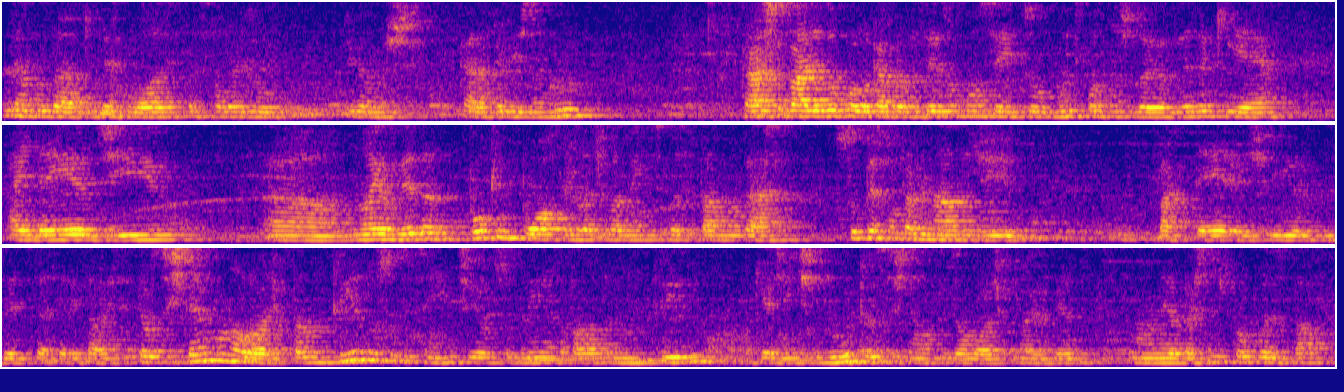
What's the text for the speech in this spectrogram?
exemplo da tuberculose, que você falou do, digamos, cara feliz na gruta, eu acho que válido colocar para vocês um conceito muito importante do Ayurveda, que é a ideia de. Uh, no Ayurveda, pouco importa relativamente se você está num lugar super contaminado de bactérias, vírus, etc. E tal. E se teu sistema imunológico está nutrido o suficiente, eu sublinho essa palavra nutrido, porque a gente nutre o sistema fisiológico no Ayurveda de uma maneira bastante proposital.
